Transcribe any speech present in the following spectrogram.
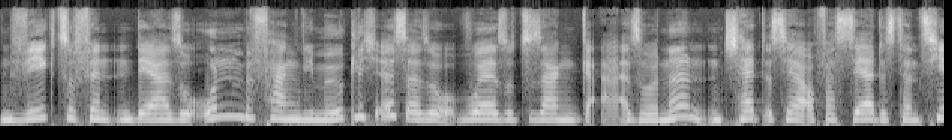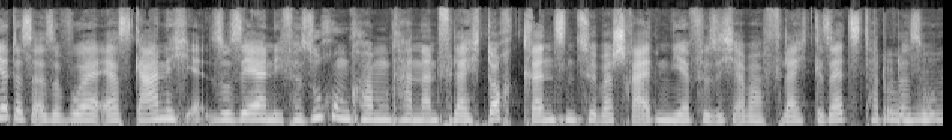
einen Weg zu finden, der so unbefangen wie möglich ist, also wo er sozusagen, also ne, ein Chat ist ja auch was sehr distanziertes, also wo er erst gar nicht so sehr in die Versuchung kommen kann, dann vielleicht doch Grenzen zu überschreiten, die er für sich aber vielleicht gesetzt hat oder mhm. so.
